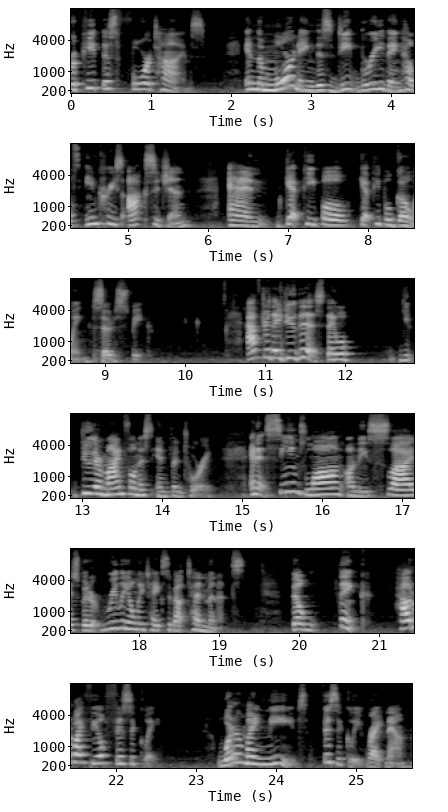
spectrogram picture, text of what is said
Repeat this four times. In the morning, this deep breathing helps increase oxygen and get people get people going, so to speak. After they do this, they will do their mindfulness inventory. And it seems long on these slides, but it really only takes about 10 minutes. They'll think, how do I feel physically? What are my needs physically right now?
